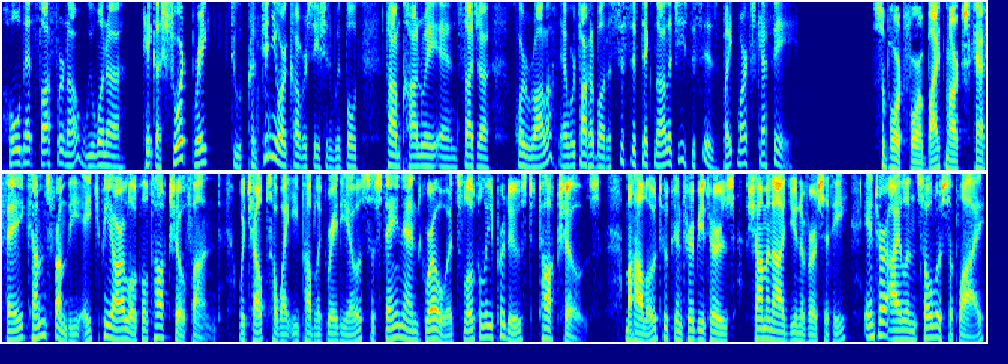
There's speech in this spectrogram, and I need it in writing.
hold that thought for now. We want to take a short break to continue our conversation with both Tom Conway and Saja Koirala, and we're talking about assistive technologies. This is Bytemarks Cafe. Support for Bytemarks Cafe comes from the HPR Local Talk Show Fund, which helps Hawaii Public Radio sustain and grow its locally produced talk shows. Mahalo to contributors Chaminade University, Inter Island Solar Supply,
